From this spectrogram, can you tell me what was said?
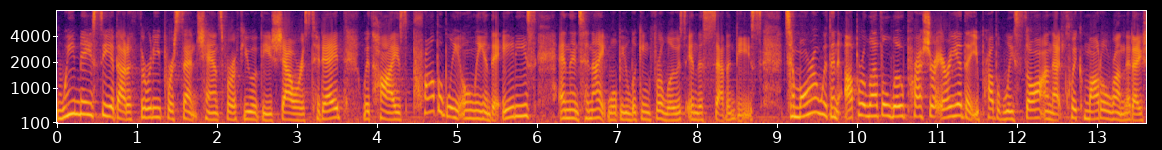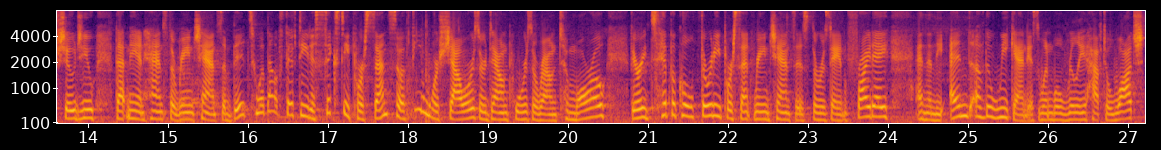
We may see about a 30% chance for a few of these showers today with highs probably only in the 80s. And then tonight we'll be looking for lows in the 70s. Tomorrow with an upper level low pressure area that you probably saw on that quick model run that I showed you, that may enhance the rain chance a bit to about 50 to 60%. So a few more showers or downpours around tomorrow. Very typical 30% rain chances Thursday and Friday. And then the end of the weekend is when we'll really have to watch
